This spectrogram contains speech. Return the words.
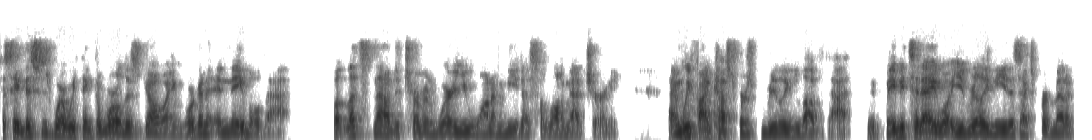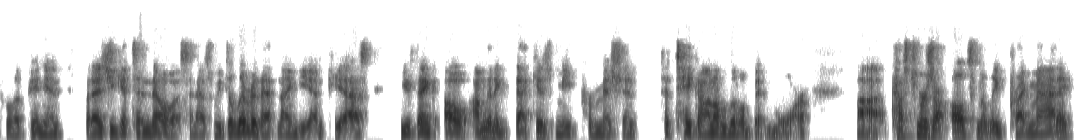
to say, this is where we think the world is going. We're going to enable that. But let's now determine where you want to meet us along that journey. And we find customers really love that. Maybe today, what you really need is expert medical opinion. But as you get to know us and as we deliver that 90 NPS, you think, oh, I'm going to, that gives me permission to take on a little bit more. Uh, customers are ultimately pragmatic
